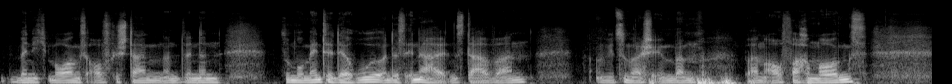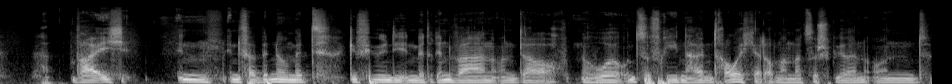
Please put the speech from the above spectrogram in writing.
bin ich morgens aufgestanden und wenn dann so Momente der Ruhe und des Innehaltens da waren, wie zum Beispiel eben beim, beim Aufwachen morgens, war ich in, in Verbindung mit Gefühlen, die in mir drin waren und da auch eine hohe Unzufriedenheit und Traurigkeit auch manchmal zu spüren. Und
